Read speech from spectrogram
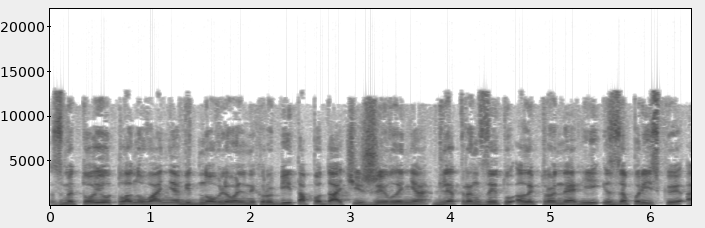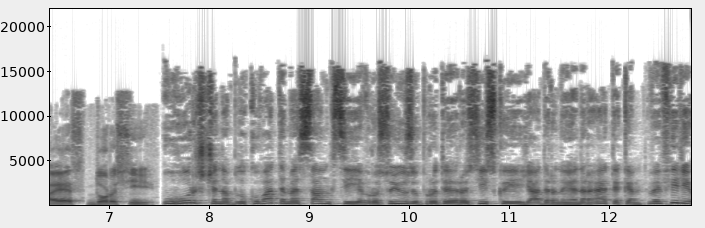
з метою планування відновлювальних робіт та подачі живлення для транзиту електроенергії із Запорізької АЕС до Росії. Угорщина блокуватиме санкції Євросоюзу проти російської ядерної енергетики. В ефірі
